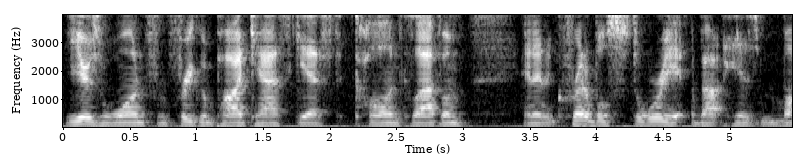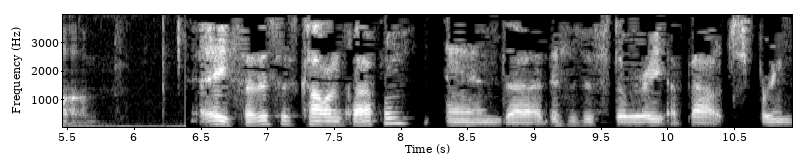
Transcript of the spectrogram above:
Years one from frequent podcast guest Colin Clapham, and an incredible story about his mom. Hey, so this is Colin Clapham, and uh, this is a story about spring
